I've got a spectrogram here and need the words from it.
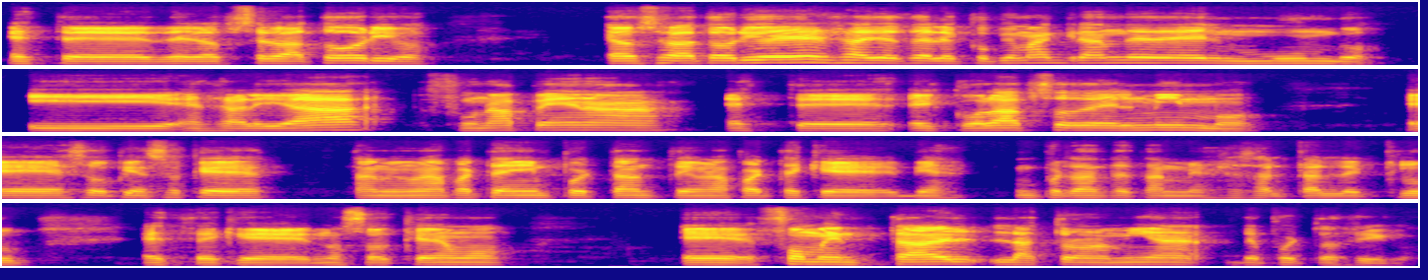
este, del observatorio el observatorio es el radiotelescopio más grande del mundo y en realidad fue una pena este, el colapso del mismo. Eso eh, pienso que también una parte importante, una parte que es bien importante también resaltar del club, este, que nosotros queremos eh, fomentar la astronomía de Puerto Rico.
